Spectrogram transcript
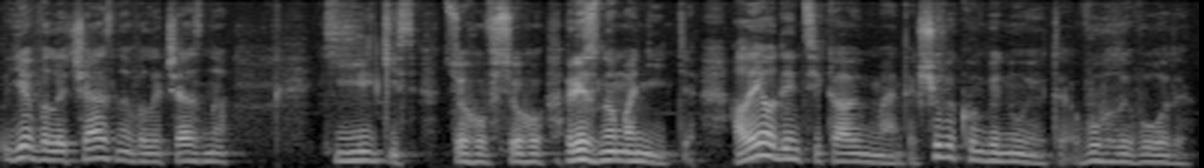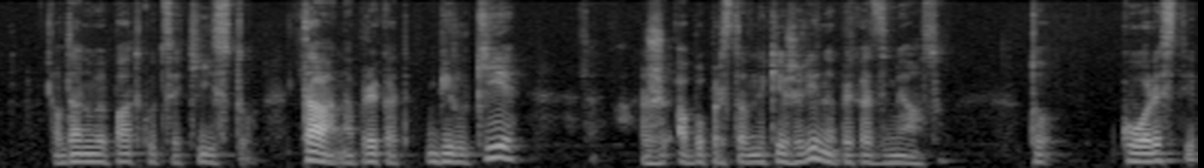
є величезна, величезна кількість цього всього різноманіття. Але є один цікавий момент. Якщо ви комбінуєте вуглеводи, а в даному випадку це тісто, та, наприклад, білки або представники жирів, наприклад, з м'ясом, то користі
